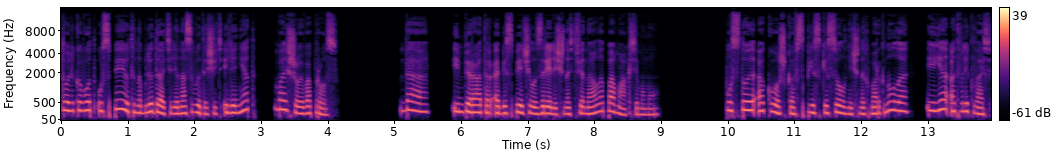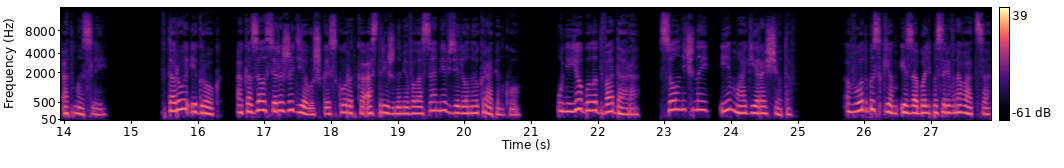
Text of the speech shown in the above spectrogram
Только вот успеют наблюдатели нас вытащить или нет — большой вопрос. Да, Император обеспечил зрелищность финала по максимуму. Пустое окошко в списке солнечных моргнуло, и я отвлеклась от мыслей. Второй игрок оказался рыжей девушкой с коротко остриженными волосами в зеленую крапинку. У нее было два дара — солнечный и магия расчетов. Вот бы с кем Изабель посоревноваться.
